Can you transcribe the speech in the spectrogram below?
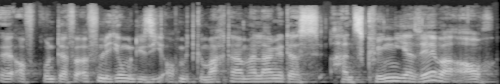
äh, aufgrund der Veröffentlichungen, die Sie auch mitgemacht haben, Herr Lange, dass Hans Küng ja selber auch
